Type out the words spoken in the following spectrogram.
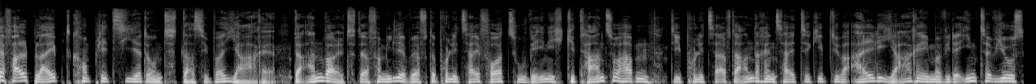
Der Fall bleibt kompliziert und das über Jahre. Der Anwalt der Familie wirft der Polizei vor, zu wenig getan zu haben. Die Polizei auf der anderen Seite gibt über all die Jahre immer wieder Interviews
